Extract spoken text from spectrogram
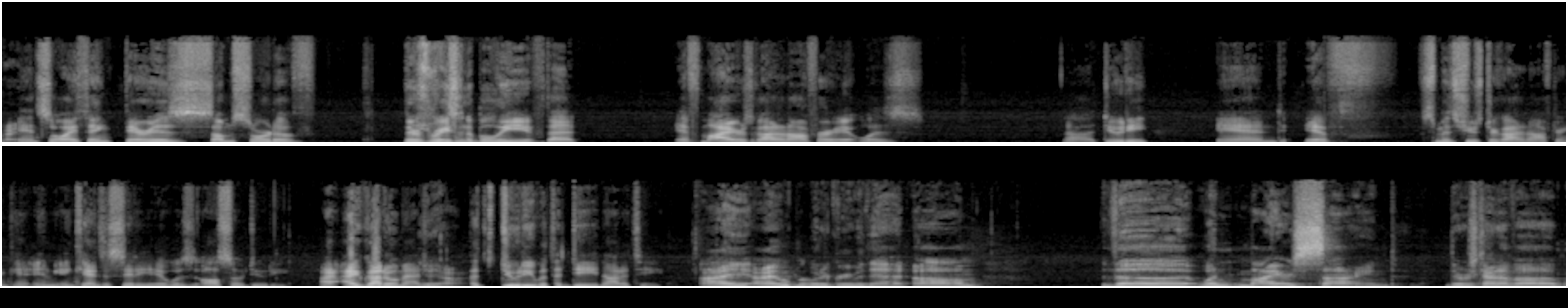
Right. And so I think there is some sort of there's reason to believe that if Myers got an offer, it was uh, duty, and if Smith Schuster got an offer in, in, in Kansas City, it was also duty. I, I've got to imagine Yeah. that's duty with a D, not a T. I I Poo-poo. would agree with that. Um, The when Myers signed, there was kind of a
